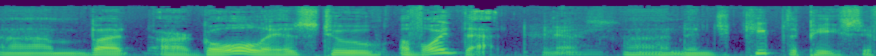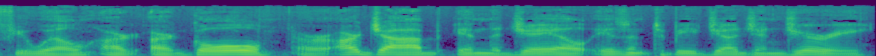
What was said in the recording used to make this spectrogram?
um, but our goal is to avoid that. Yes. Uh, and then keep the peace, if you will. Our, our goal or our job in the jail isn't to be judge and jury.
